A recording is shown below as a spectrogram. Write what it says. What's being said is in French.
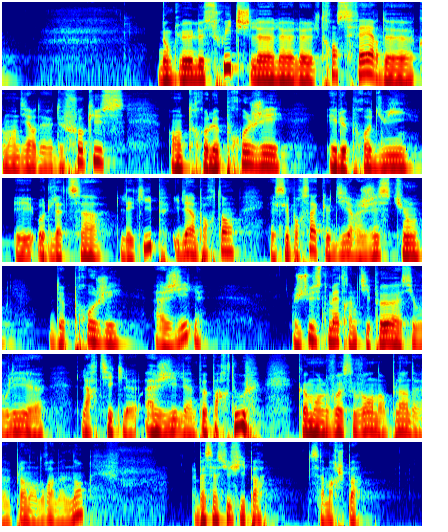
Donc le, switch, le, transfert de, comment dire, de focus entre le projet et le produit et au-delà de ça l'équipe, il est important. Et c'est pour ça que dire gestion de projet agile, juste mettre un petit peu, euh, si vous voulez, euh, l'article agile un peu partout, comme on le voit souvent dans plein de plein d'endroits maintenant, bah ça suffit pas, ça marche pas.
